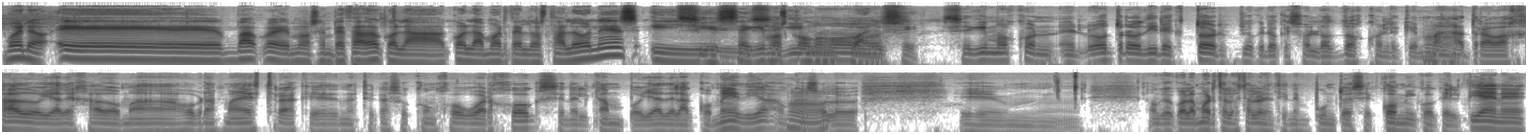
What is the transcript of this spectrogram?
bueno eh, hemos empezado con la, con la muerte en los talones y seguimos, con cuál, Seguimos con el otro director, yo creo que son los dos con el que más mm. ha trabajado y ha dejado más obras maestras, que en este caso es con Howard Hawks, en el campo ya de la comedia, aunque mm. solo Em, aunque con la muerte de los talones tiene un punto ese cómico que él tiene,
